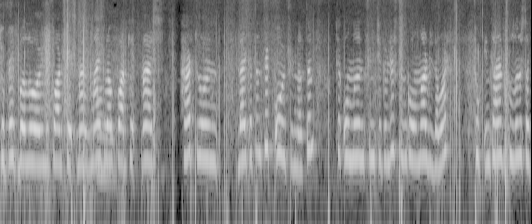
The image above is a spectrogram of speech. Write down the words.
Köpek balığı oyunu fark etmez. Minecraft fark etmez. Her türlü oyun like atın. Tek o üçün atın. Tek onların için çekebiliriz. Çünkü onlar bizde var. Çok internet kullanırsak,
